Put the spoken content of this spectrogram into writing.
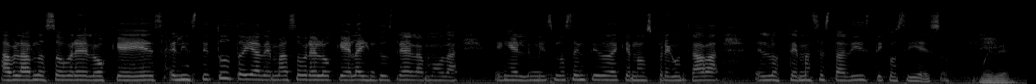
hablando sobre lo que es el instituto y además sobre lo que es la industria de la moda, en el mismo sentido de que nos preguntaba los temas estadísticos y eso. Muy bien.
